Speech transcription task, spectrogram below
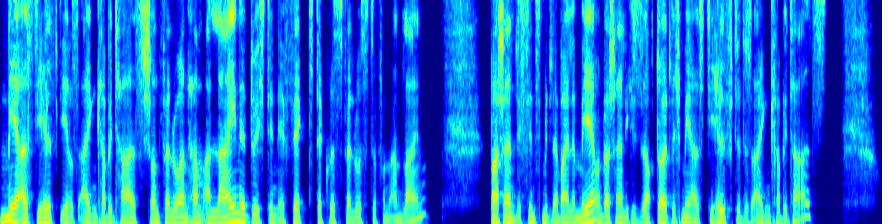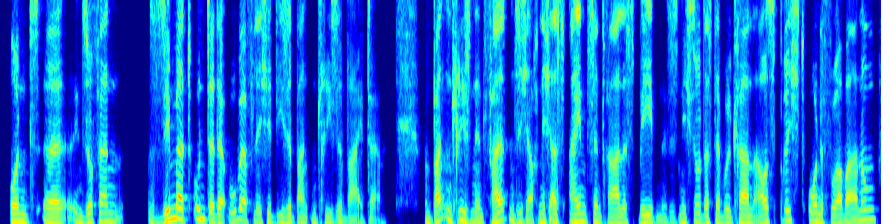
mehr als die Hälfte ihres Eigenkapitals schon verloren haben, alleine durch den Effekt der Kursverluste von Anleihen. Wahrscheinlich sind es mittlerweile mehr und wahrscheinlich ist es auch deutlich mehr als die Hälfte des Eigenkapitals. Und äh, insofern simmert unter der Oberfläche diese Bankenkrise weiter. Und Bankenkrisen entfalten sich auch nicht als ein zentrales Beben. Es ist nicht so, dass der Vulkan ausbricht ohne Vorwarnung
